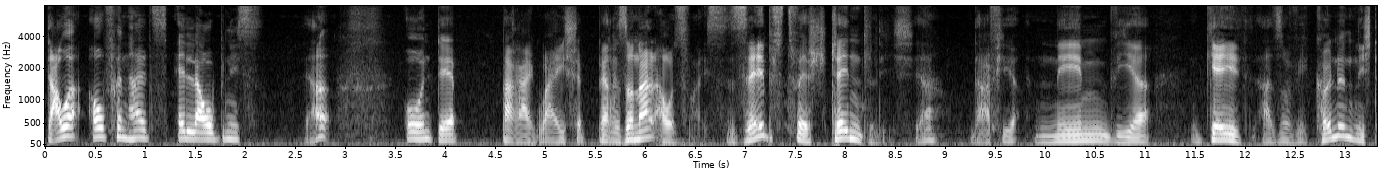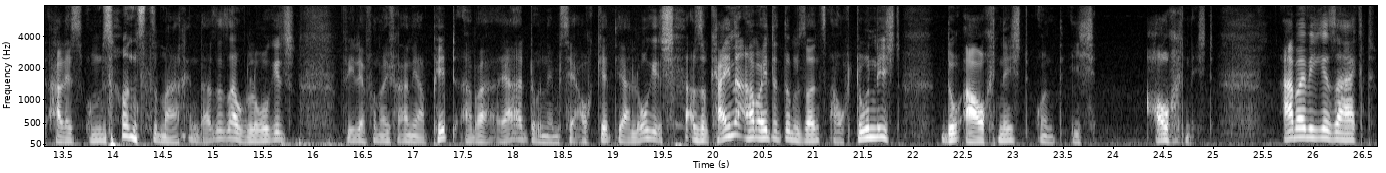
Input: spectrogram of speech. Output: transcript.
Daueraufenthaltserlaubnis ja, und der paraguayische Personalausweis. Selbstverständlich, ja, dafür nehmen wir Geld. Also wir können nicht alles umsonst machen, das ist auch logisch. Viele von euch fragen ja, Pitt, aber ja, du nimmst ja auch Geld, ja logisch. Also keiner arbeitet umsonst, auch du nicht, du auch nicht und ich auch nicht. Aber wie gesagt,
